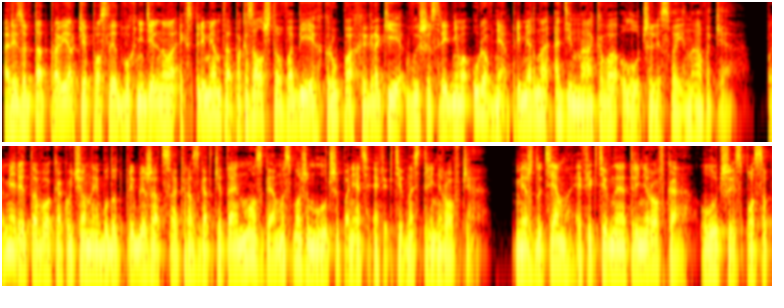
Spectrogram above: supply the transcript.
Результат проверки после двухнедельного эксперимента показал, что в обеих группах игроки выше среднего уровня примерно одинаково улучшили свои навыки. По мере того, как ученые будут приближаться к разгадке тайн мозга, мы сможем лучше понять эффективность тренировки. Между тем, эффективная тренировка – лучший способ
